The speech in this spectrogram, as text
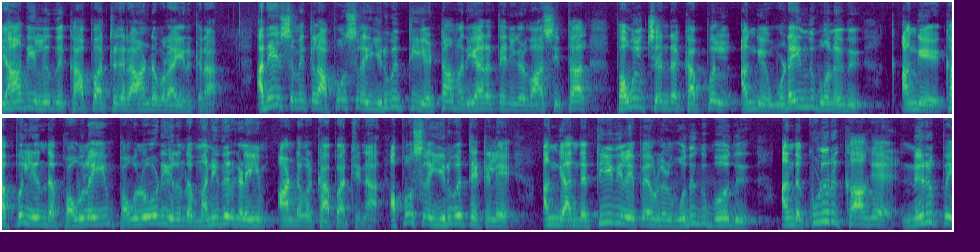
வியாதியிலிருந்து காப்பாற்றுகிற ஆண்டவராக இருக்கிறார். அதே சமயத்தில் அப்போ சில இருபத்தி எட்டாம் அதிகாரத்தை நீங்கள் வாசித்தால் பவுல் சென்ற கப்பல் அங்கே உடைந்து போனது. அங்கே கப்பல் இருந்த பவுலையும் பவுலோடு இருந்த மனிதர்களையும் ஆண்டவர் காப்பாற்றினார். அப்போ சில இருபத்தெட்டிலே அங்கே அந்த தீவிலே போய் அவர்கள் ஒதுங்கும் போது அந்த குளிருக்காக நெருப்பை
